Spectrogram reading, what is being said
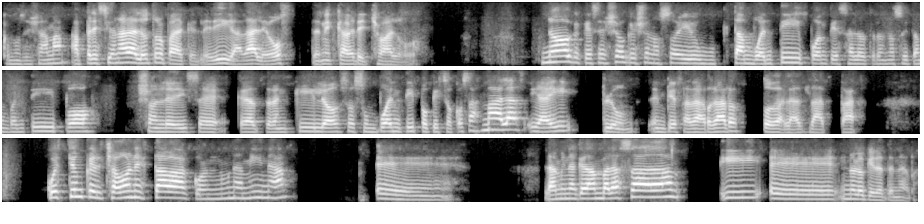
¿cómo se llama? A presionar al otro para que le diga, dale, vos tenés que haber hecho algo. No, que qué sé yo, que yo no soy un tan buen tipo, empieza el otro, no soy tan buen tipo. John le dice, quédate tranquilo, sos un buen tipo que hizo cosas malas, y ahí, plum, empieza a largar toda la data. Cuestión que el chabón estaba con una mina, eh, la mina queda embarazada y eh, no lo quiere tener.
